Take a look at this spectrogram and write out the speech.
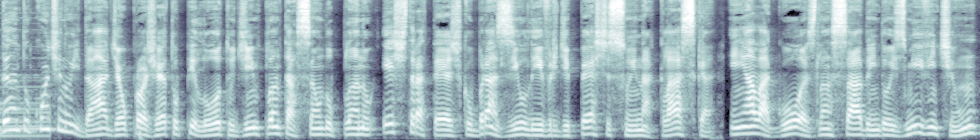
Dando continuidade ao projeto piloto de implantação do Plano Estratégico Brasil Livre de Peste Suína Clássica em Alagoas, lançado em 2021,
